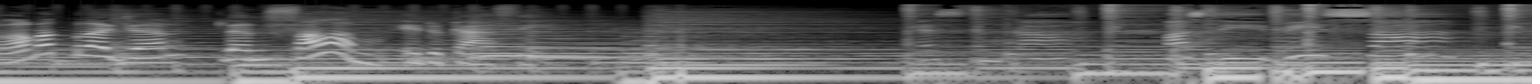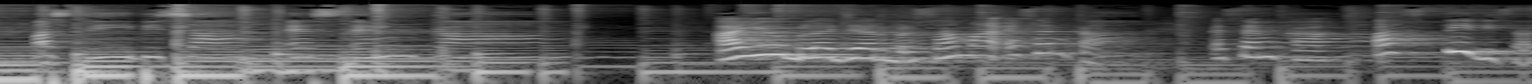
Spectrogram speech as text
Selamat belajar dan salam edukasi. SMK pasti bisa, pasti bisa SMK. Ayo belajar bersama SMK. SMK pasti bisa.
